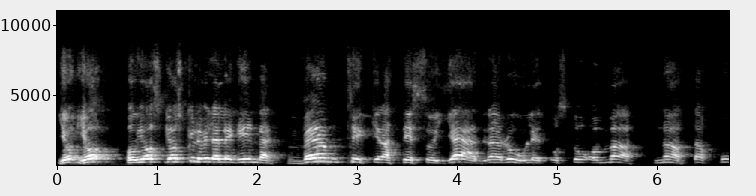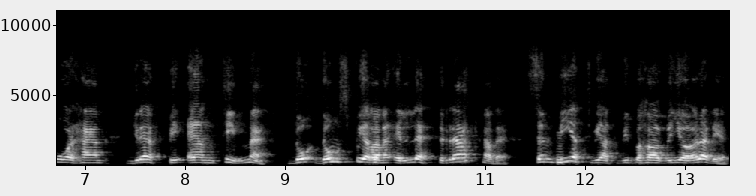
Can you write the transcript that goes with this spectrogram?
Jag, jag, och jag, jag skulle vilja lägga in där. Vem tycker att det är så jädra roligt att stå och mö, nöta forehand-grepp i en timme? De, de spelarna är lätträknade. Sen vet vi att vi behöver göra det.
